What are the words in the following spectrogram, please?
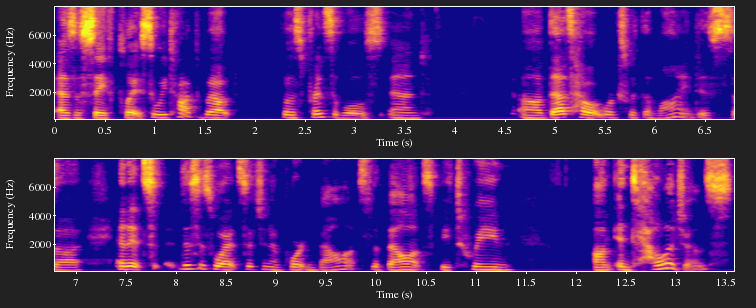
as a safe place. So we talked about those principles, and uh, that's how it works with the mind. Is uh, and it's this is why it's such an important balance: the balance between um, intelligence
